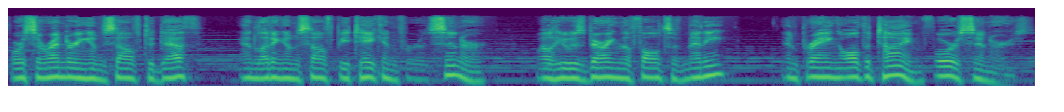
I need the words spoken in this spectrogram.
for surrendering himself to death and letting himself be taken for a sinner, while he was bearing the faults of many and praying all the time for sinners.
